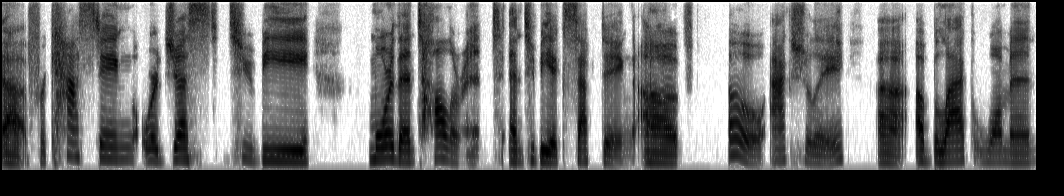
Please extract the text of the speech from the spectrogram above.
uh, for casting or just to be more than tolerant and to be accepting of, oh, actually, uh, a Black woman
